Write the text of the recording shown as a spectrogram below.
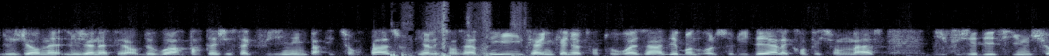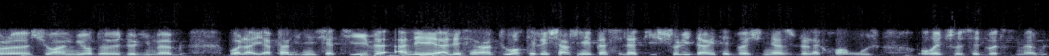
les, jeunes, les jeunes à faire leurs devoirs, partager sa cuisine et une partie de son repas, soutenir les sans-abri, faire une cagnotte entre voisins, des banderoles solidaires, la confession de masse, diffuser des films sur, le, sur un mur de, de l'immeuble. Voilà, il y a plein d'initiatives. Allez, allez faire un tour, téléchargez et placez l'affiche Solidarité de voisinage de la Croix-Rouge au rez-de-chaussée de votre immeuble.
